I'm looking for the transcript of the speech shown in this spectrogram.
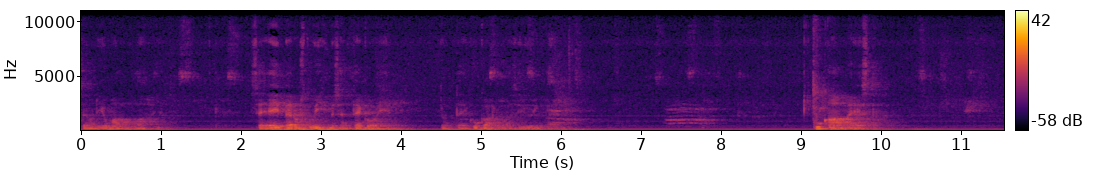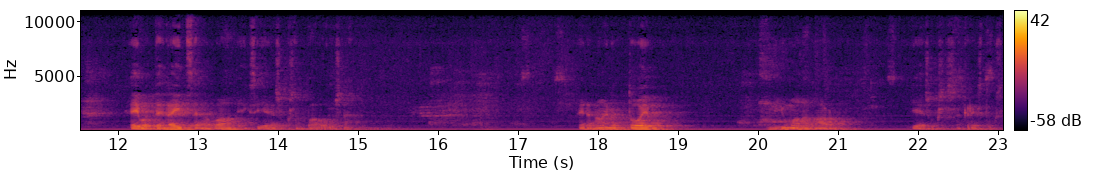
se on Jumalan lahja. Se ei perustu ihmisen tekoihin, jotta ei kukaan olisi ylpeä. Kukaan meistä ei voi tehdä itseään valmiiksi Jeesuksen palveluseen. Meidän ainoa toivo on Jumalan armo Jeesuksessa Kristuksessa.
